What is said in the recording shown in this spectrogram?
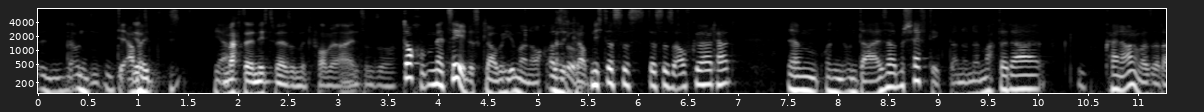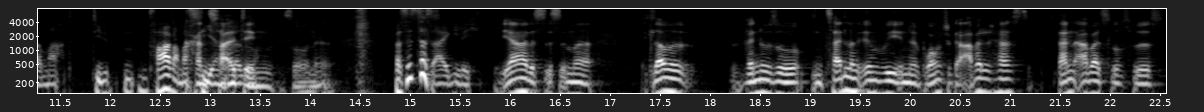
und, der- aber ja. Macht er nichts mehr so mit Formel 1 und so. doch Mercedes, glaube ich, immer noch. Also so. ich glaube nicht, dass das, dass das aufgehört hat. Ähm, und, und da ist er beschäftigt dann. Und dann macht er da, keine Ahnung, was er da macht. Die Fahrer massieren. Oder so. Consulting, so, ne? Was ist das eigentlich? Ja, das ist immer. Ich glaube, wenn du so eine Zeit lang irgendwie in der Branche gearbeitet hast, dann arbeitslos wirst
